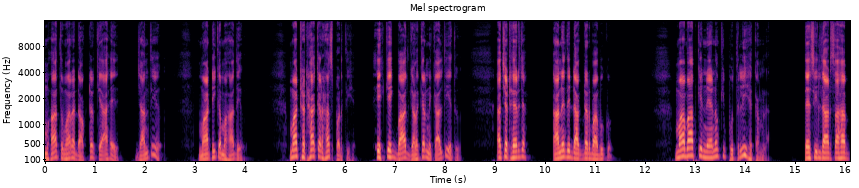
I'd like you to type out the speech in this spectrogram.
माँ, तुम्हारा डॉक्टर क्या है? जानती हो? माटी का महादेव। माँ ठठाकर हंस पड़ती है। एक एक बात गढ़कर निकालती है तू। अच्छा ठहर जा। आने दे डॉक्टर बाबू को। माँ बाप के नैनों की पुतली है कमला। तहसीलदार साहब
